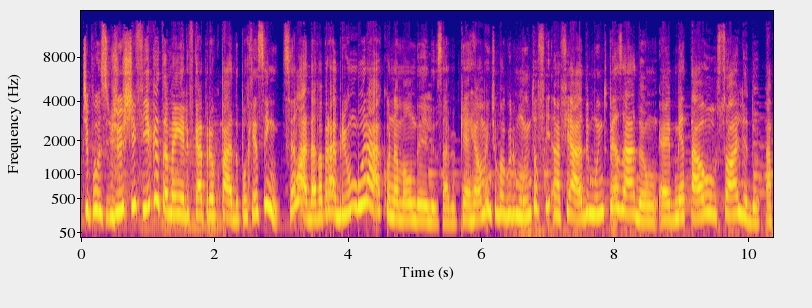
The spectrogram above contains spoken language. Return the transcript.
tipo, justifica também ele ficar preocupado, porque assim, sei lá, dava pra abrir um buraco na mão dele, sabe? Porque é realmente um bagulho muito afi- afiado e muito pesado. É, um- é metal sólido, a-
